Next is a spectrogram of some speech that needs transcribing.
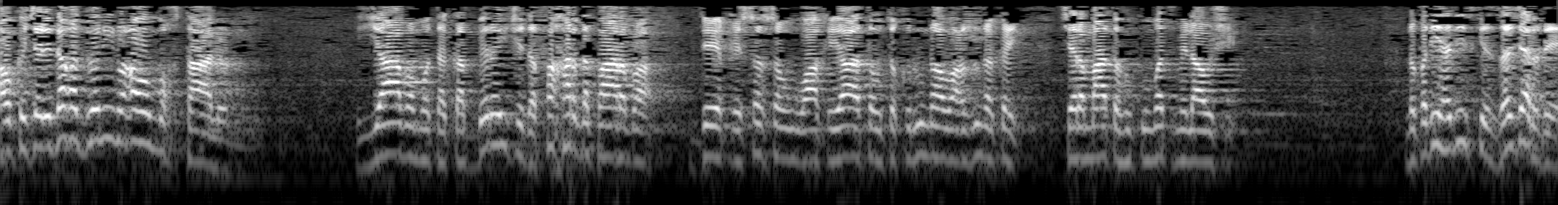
او کچری دغه دونی نو او مختال یا و متکبر چې د فخر د پاره با د قصص او واقعات او تقرونه او عزونه کوي چې ماته حکومت ملاو شي نو په دې حدیث کې زجر دی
